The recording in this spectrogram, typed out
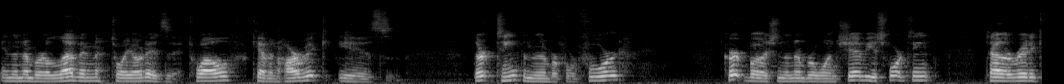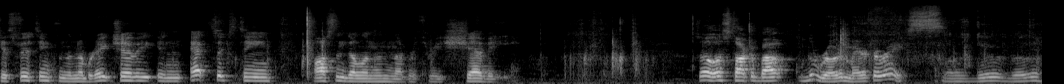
In the number 11 Toyota is at 12. Kevin Harvick is 13th in the number 4 Ford. Kurt Busch in the number 1 Chevy is 14th. Tyler Reddick is 15th in the number 8 Chevy. And at 16, Austin Dillon in the number 3 Chevy. So let's talk about the Road America race. Let's do it, brother.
